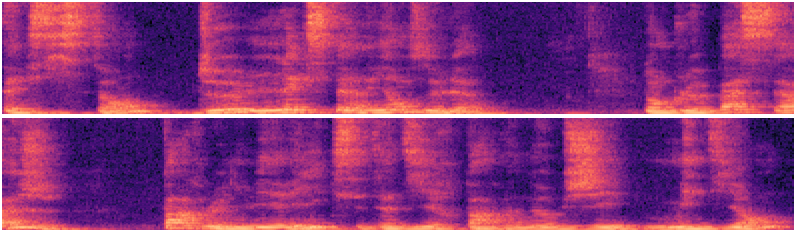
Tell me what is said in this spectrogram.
existant de l'expérience de l'œuvre. Donc le passage par le numérique, c'est-à-dire par un objet médian,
